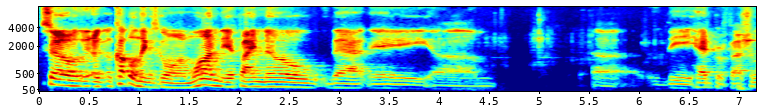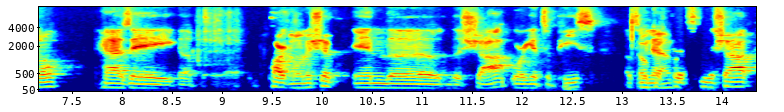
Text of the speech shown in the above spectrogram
So a, a couple of things go on. One, if I know that a um, uh, the head professional has a, a, part ownership in the the shop or gets a piece of something okay. purchased in the shop,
